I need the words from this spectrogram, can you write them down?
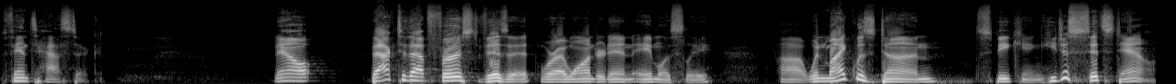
Fantastic. Now, back to that first visit where I wandered in aimlessly. Uh, when Mike was done speaking, he just sits down.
